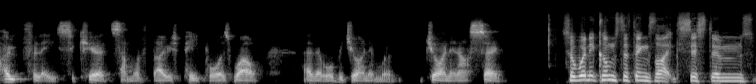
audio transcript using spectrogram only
hopefully secured some of those people as well uh, that will be joining with joining us soon. So when it comes to things like systems,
